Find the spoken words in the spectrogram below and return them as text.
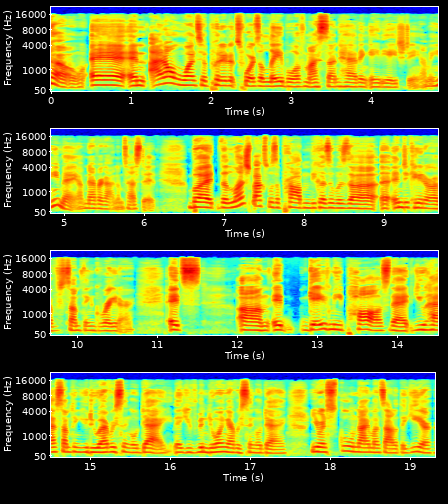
know, and and I don't want to put it towards a label of my son having ADHD. I mean, he may. I've never gotten him tested, but the lunchbox was a problem because it was a, a indicator of something greater. It's um, it gave me pause that you have something you do every single day that you've been doing every single day. You're in school nine months out of the year.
